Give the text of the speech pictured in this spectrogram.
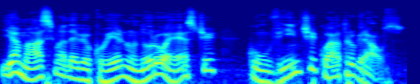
e a máxima deve ocorrer no noroeste, com 24 graus.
